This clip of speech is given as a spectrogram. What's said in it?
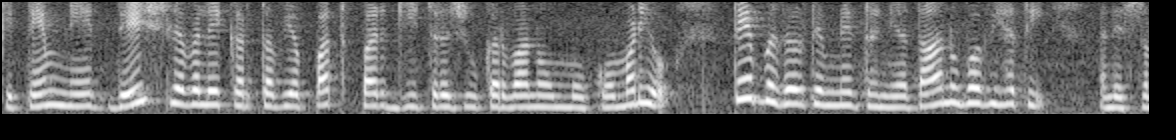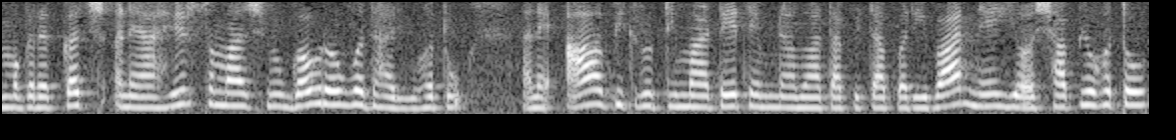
કે તેમને દેશ લેવલે કર્તવ્ય પથ પર ગીત રજૂ કરવાનો મોકો મળ્યો. તે બદલ તેમને ધન્યતા અનુભવી હતી અને સમગ્ર કચ્છ અને આહિર સમાજનું ગૌરવ વધાર્યું હતું. અને આ અભિકૃતિ માટે તેમના માતા પિતા પરિવારને યશ આપ્યો હતો.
